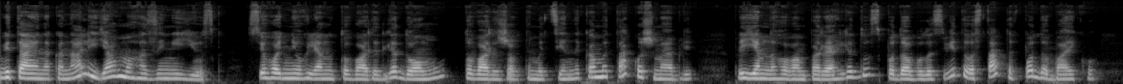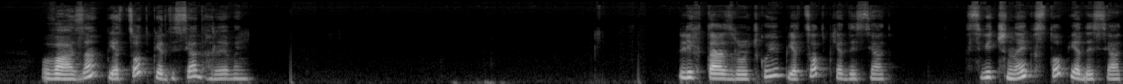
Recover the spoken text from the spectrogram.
Вітаю на каналі Я в магазині Юск. Сьогодні огляну товари для дому, товари з жовтими цінниками, також меблі. Приємного вам перегляду! Сподобалось відео, ставте вподобайку. Ваза 550 гривень. Ліхтар з ручкою 550. Свічник 150.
